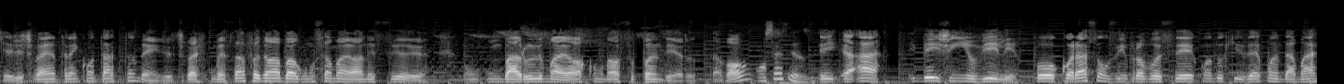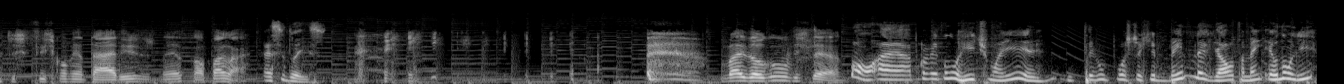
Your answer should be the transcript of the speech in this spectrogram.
que a gente vai entrar em contato também. A gente vai começar a fazer uma bagunça maior nesse. um, um barulho maior com o nosso pandeiro, tá bom? Com certeza. E, ah, e beijinho, Vili. Pô, coraçãozinho pra você. Quando quiser mandar mais esses comentários, né? Só falar. S2. Mais algum, Mister? Bom, é, aproveitando o ritmo aí, teve um post aqui bem legal também. Eu não li,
